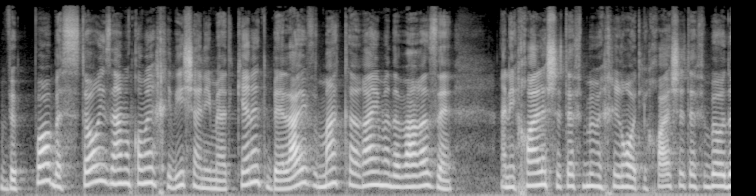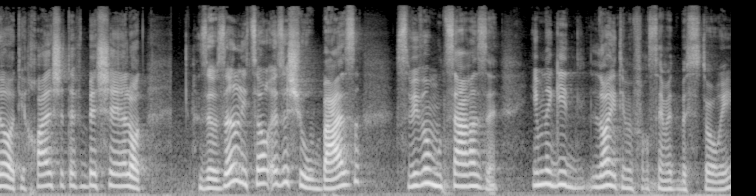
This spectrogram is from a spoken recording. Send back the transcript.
ופה בסטורי זה המקום היחידי שאני מעדכנת בלייב מה קרה עם הדבר הזה. אני יכולה לשתף במכירות, יכולה לשתף בהודעות, יכולה לשתף בשאלות. זה עוזר ליצור איזשהו באז סביב המוצר הזה. אם נגיד לא הייתי מפרסמת בסטורי,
